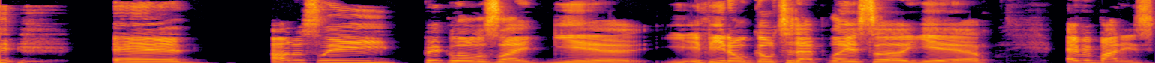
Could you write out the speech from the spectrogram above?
and honestly piccolo's like yeah if you don't go to that place uh yeah everybody's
